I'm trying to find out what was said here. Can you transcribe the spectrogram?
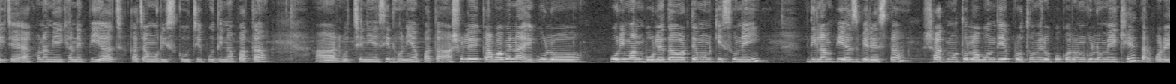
এই যে এখন আমি এখানে পেঁয়াজ, কাঁচামরিচ, কুচি, পুদিনা পাতা আর হচ্ছে নিয়েছি ধনিয়া পাতা। আসলে কাবাবে না এগুলো পরিমাণ বলে দেওয়ার তেমন কিছু নেই। দিলাম পেঁয়াজ বেরেস্তা, স্বাদ মতো লবণ দিয়ে প্রথমের উপকরণগুলো মেখে তারপরে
